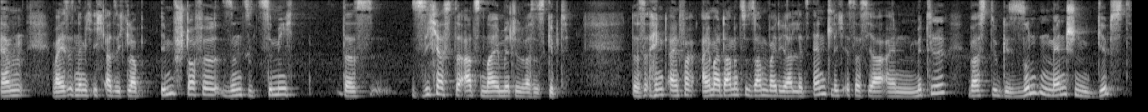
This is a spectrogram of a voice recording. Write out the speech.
Ähm, weil es ist nämlich, ich, also ich glaube, Impfstoffe sind so ziemlich das sicherste Arzneimittel, was es gibt. Das hängt einfach einmal damit zusammen, weil du ja letztendlich ist das ja ein Mittel, was du gesunden Menschen gibst.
